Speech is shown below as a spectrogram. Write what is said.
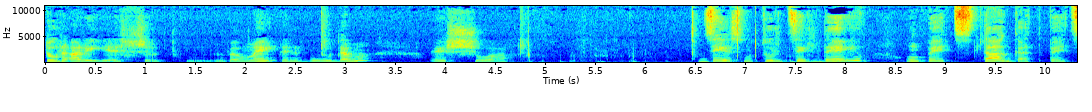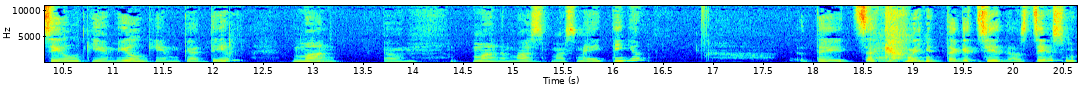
tur arī es vēl meitene būdama, es šo dziesmu tur dzirdēju, un pēc tagad, pēc ilgiem, ilgiem gadiem, man, um, mana maz, maz meitiņa teica, ka viņa tagad dziedās dziesmu,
